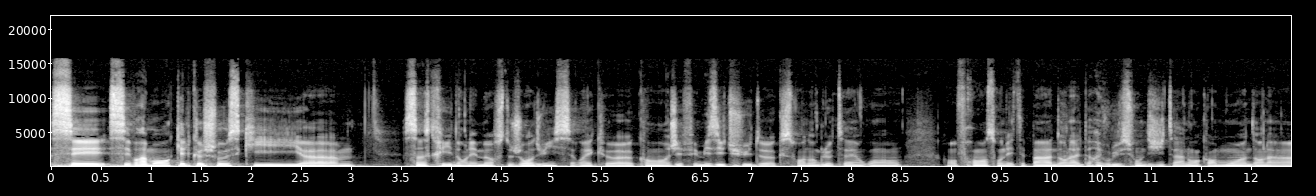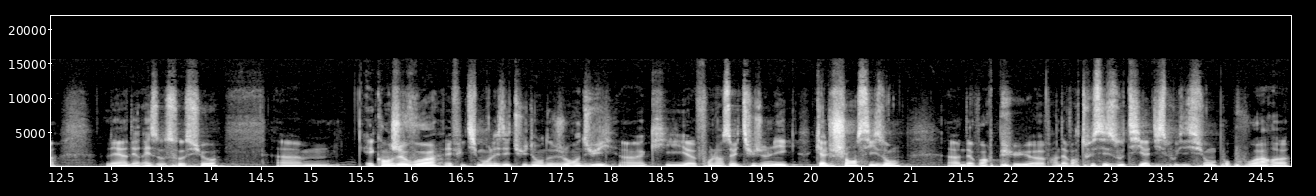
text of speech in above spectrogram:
C'est vraiment quelque chose qui s'inscrit dans les mœurs d'aujourd'hui. C'est vrai que quand j'ai fait mes études, que ce soit en Angleterre ou en, France, on n'était pas dans la révolution digitale, encore moins dans l'ère des réseaux sociaux. Euh, et quand je vois effectivement les étudiants d'aujourd'hui euh, qui font leurs études, je me dis quelle chance ils ont euh, d'avoir pu, d'avoir tous ces outils à disposition pour pouvoir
